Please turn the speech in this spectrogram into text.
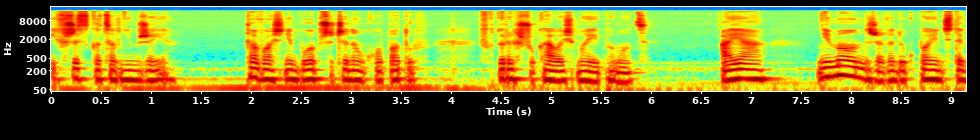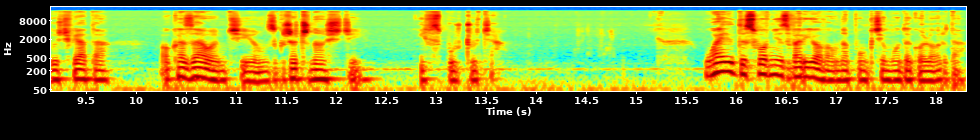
i wszystko, co w nim żyje. To właśnie było przyczyną kłopotów, w których szukałeś mojej pomocy. A ja, niemądrze według pojęć tego świata, okazałem ci ją z grzeczności i współczucia. Wilde dosłownie zwariował na punkcie młodego lorda.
